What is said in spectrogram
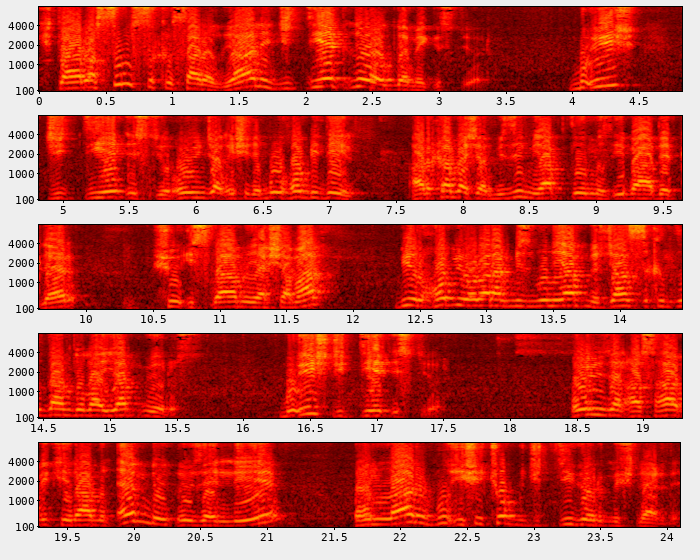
kitaba sımsıkı sarıl. Yani ciddiyetli ol demek istiyor. Bu iş ciddiyet istiyor. Oyuncak işi de. Bu hobi değil. Arkadaşlar bizim yaptığımız ibadetler şu İslam'ı yaşamak bir hobi olarak biz bunu yapmıyoruz. Can sıkıntıdan dolayı yapmıyoruz. Bu iş ciddiyet istiyor. O yüzden ashab-ı kiramın en büyük özelliği onlar bu işi çok ciddi görmüşlerdi.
